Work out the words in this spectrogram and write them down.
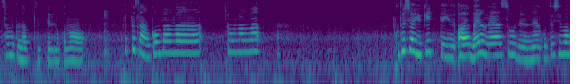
寒くなってってるのかな。ペップさんこんばんは。こんばんは。今年は雪っていうあだよね。そうだよね。今年は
